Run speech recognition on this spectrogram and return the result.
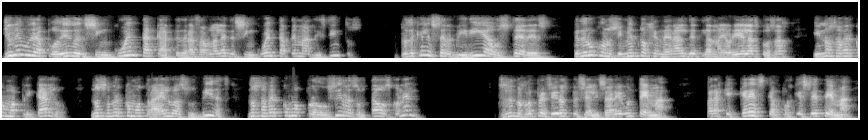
Yo bien hubiera podido en 50 cátedras hablarles de 50 temas distintos. Pero ¿de qué les serviría a ustedes tener un conocimiento general de la mayoría de las cosas y no saber cómo aplicarlo? no saber cómo traerlo a sus vidas, no saber cómo producir resultados con él. Entonces, mejor prefiero especializar en un tema para que crezcan, porque ese tema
